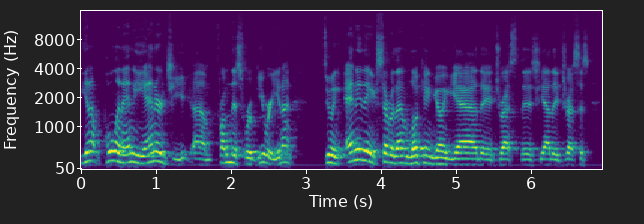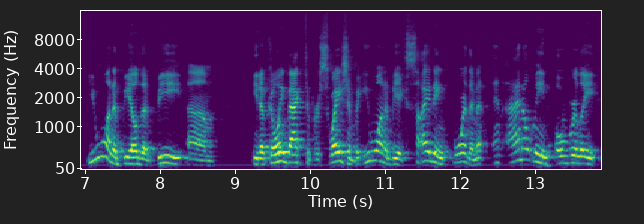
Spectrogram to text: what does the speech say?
you're not pulling any energy um, from this reviewer. You're not doing anything except for them looking going, yeah, they address this, yeah, they address this. You want to be able to be, um, you know, going back to persuasion, but you want to be exciting for them. And, and I don't mean overly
